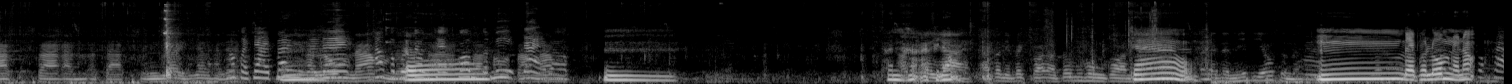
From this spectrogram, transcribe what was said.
ากสากอันอันสากอันนี้ได้ที่ยังหันมันนะก็ใช้ไปนั่นแหละเฮาก็บ่ต้องใช้ก้มก็มีได้ดอกอืมพันหาพี่น้องเอาตัวนี้ไปก่อนเอาตัวมีหุงก่อนเจ้า แต่นี้เดียวตัวนั้นอืมแบบพัดลมน่ะเนาะ พอค่า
